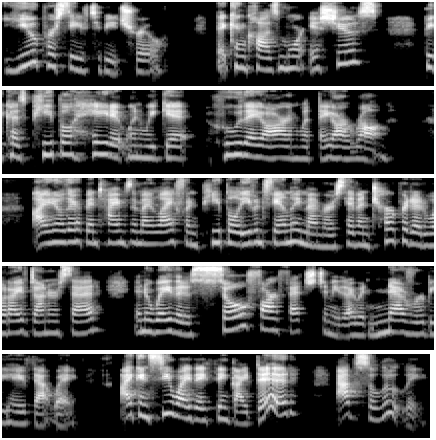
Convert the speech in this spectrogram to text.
you perceive to be true that can cause more issues because people hate it when we get who they are and what they are wrong. I know there have been times in my life when people, even family members, have interpreted what I've done or said in a way that is so far fetched to me that I would never behave that way. I can see why they think I did. Absolutely.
